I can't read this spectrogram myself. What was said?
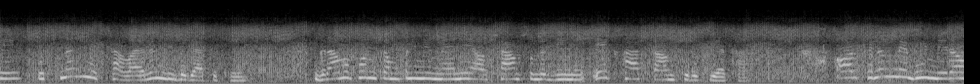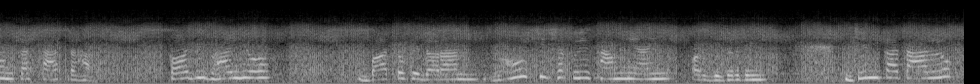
थे, उतना ही अच्छा वायलिन भी बजाते थे। ग्रामोफोन कंपनी में मैंने और श्याम सुंदर जी ने एक साथ काम शुरू किया था। और फ़िल्म में भी मेरा उनका साथ रहा। फौजी भाइयों, बातों के दौरान बहुत सी शक्लें सामने आई और गुजर गई। जिनका ताल्लुक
